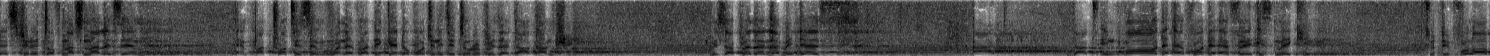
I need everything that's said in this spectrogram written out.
the spirit of nationalism and patriotism whenever they get the opportunity to represent our country. Mr. President, let me just add that in all the effort the FA is making to develop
